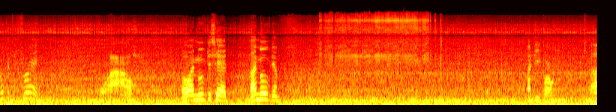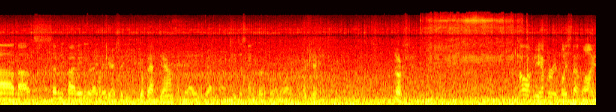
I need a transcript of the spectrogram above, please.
Look at the fray. Wow. Oh, I moved his head. I moved him. How deep are we? Uh, about 75, 80 right here. Okay, so you could go back down. Yeah, I think you got him. now. He's just hanging vertical in the water. Okay. Okay. How often do you have to replace that line?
